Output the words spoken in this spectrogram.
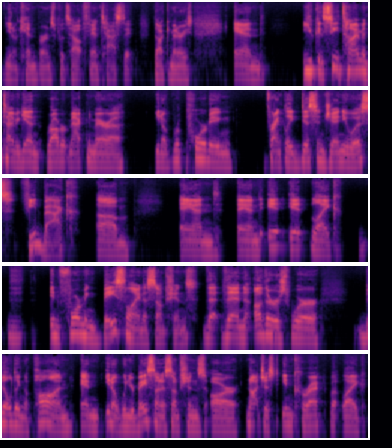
you know Ken Burns puts out fantastic documentaries, and you can see time and time again Robert McNamara, you know, reporting frankly disingenuous feedback, um, and and it it like th- informing baseline assumptions that then others were building upon. And, you know, when your baseline assumptions are not just incorrect, but like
